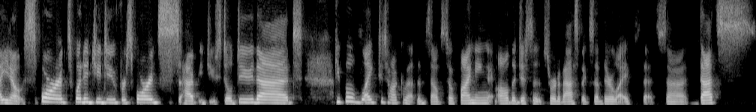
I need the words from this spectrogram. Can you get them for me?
you know sports what did you do for sports have do you still do that people like to talk about themselves so finding all the different sort of aspects of their life that's uh that's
